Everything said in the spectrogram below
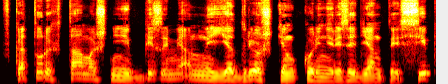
в которых тамошние безымянный Ядрёшкин корень-резиденты СИП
